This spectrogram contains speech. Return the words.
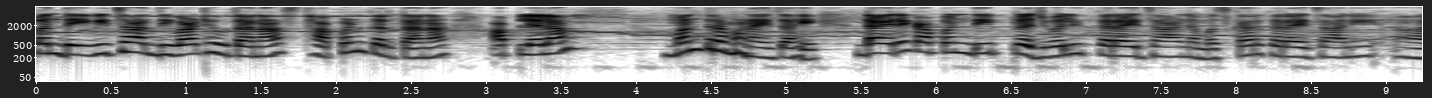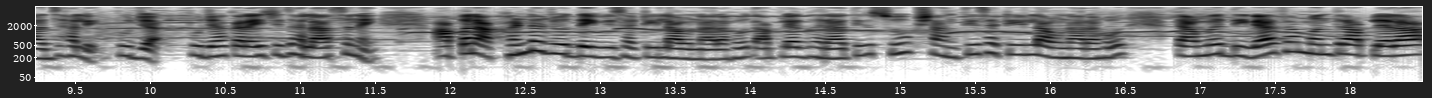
पण देवीचा दिवा ठेवताना स्थापन करताना आपल्याला मंत्र म्हणायचा आहे. डायरेक्ट आपण दीप प्रज्वलित करायचा नमस्कार करायचा आणि झाले. पूजा. पूजा करायची झाला असं नाही. आपण अखंड ज्योत देवीसाठी लावणार आहोत. आपल्या घरातील सुख शांतीसाठी लावणार आहोत. त्यामुळे दिव्याचा मंत्र आपल्याला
